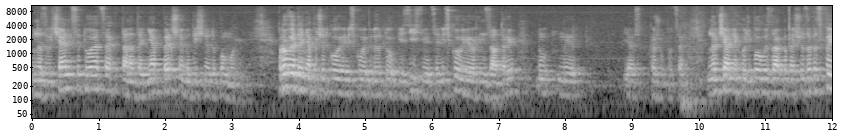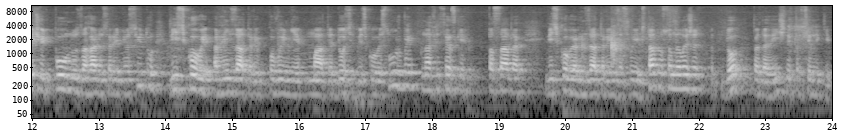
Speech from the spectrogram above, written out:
у надзвичайних ситуаціях та надання першої медичної допомоги. Проведення початкової військової підготовки здійснюється військові організатори. Ну, ми, я кажу про це навчальних учбових закладах, що забезпечують повну загальну середню освіту. Військові організатори повинні мати досвід військової служби на офіцерських посадах. Військові організатори за своїм статусом належать до педагогічних працівників.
